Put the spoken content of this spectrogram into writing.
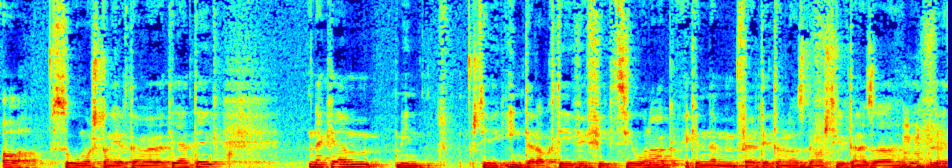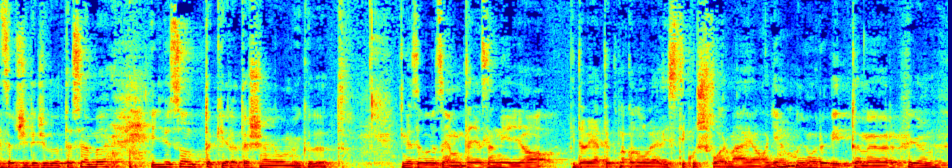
a szó mostan értelme vett játék. Nekem, mint most hívjuk interaktív fikciónak, egyébként nem feltétlenül az, de most hirtelen ez a leegyszerűsítés jutott eszembe, így viszont tökéletesen jól működött. Igazából az olyan, mint hogy ez lenné a videójátékoknak a novellisztikus formája, hogy ilyen mm. nagyon rövid, tömör, Igen.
